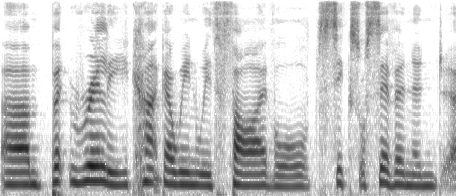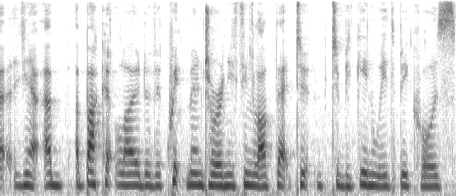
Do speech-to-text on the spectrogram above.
um, but really you can't go in with five or six or seven and uh, you know a, a bucket load of equipment or anything like that to, to begin with because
